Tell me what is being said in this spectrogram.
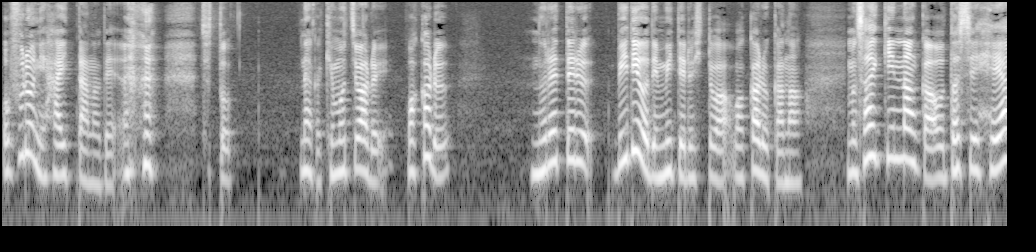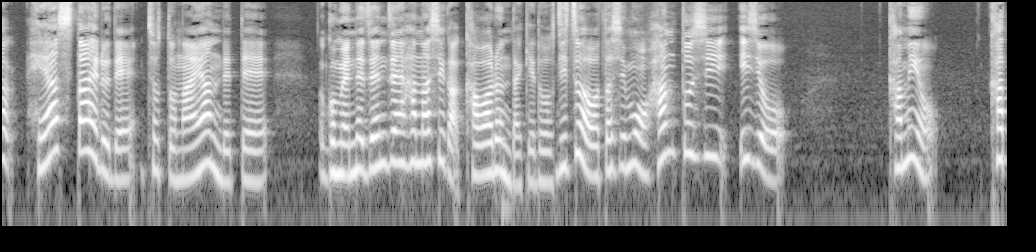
お風呂に入ったので ちょっとなんか気持ち悪い。わかる？濡れてる。ビデオで見てる人はわかるかな？もう最近なんか私ヘア、ヘアスタイルでちょっと悩んでて、ごめんね、全然話が変わるんだけど、実は私もう半年以上髪をカッ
